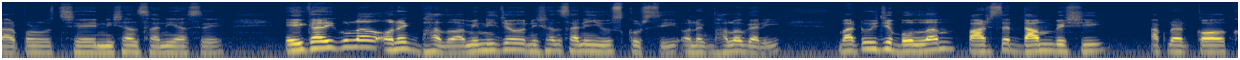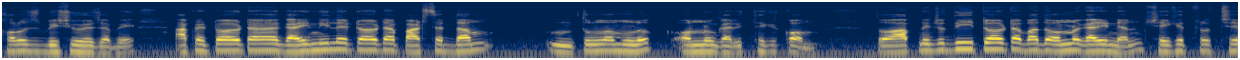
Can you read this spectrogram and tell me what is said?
তারপর হচ্ছে নিশান সানি আছে। এই গাড়িগুলো অনেক ভালো, আমি নিজেও নিশান সানি ইউজ করছি, অনেক ভালো গাড়ি। বাট ওই যে বললাম পার্সের দাম বেশি আপনার খরচ বেশি হয়ে যাবে। আপনি টয়োটা গাড়ি নিলে টয়োটা পার্টসের দাম তুলনামূলক অন্য গাড়ির থেকে কম। তো আপনি যদি টয়োটা বাদে অন্য গাড়ি নেন, সেই ক্ষেত্রে হচ্ছে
